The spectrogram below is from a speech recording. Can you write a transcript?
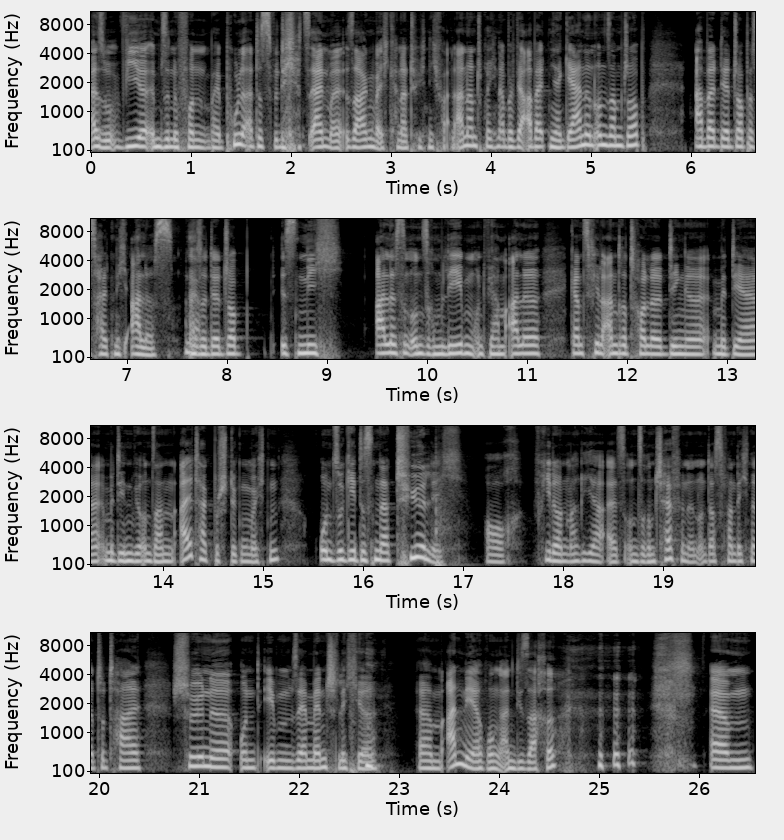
also wir im Sinne von bei Pool Artists würde ich jetzt einmal sagen, weil ich kann natürlich nicht für alle anderen sprechen, aber wir arbeiten ja gerne in unserem Job, aber der Job ist halt nicht alles. Ja. Also der Job ist nicht alles in unserem Leben und wir haben alle ganz viele andere tolle Dinge, mit, der, mit denen wir unseren Alltag bestücken möchten. Und so geht es natürlich auch Frieda und Maria als unseren Chefinnen. Und das fand ich eine total schöne und eben sehr menschliche ähm, Annäherung an die Sache. ähm,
